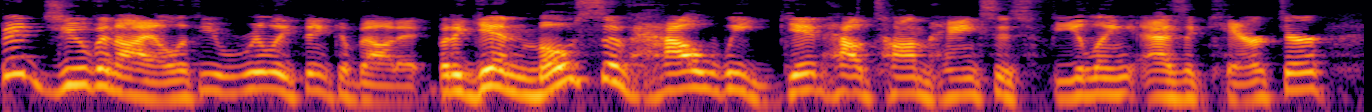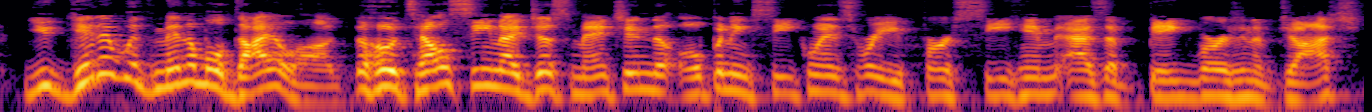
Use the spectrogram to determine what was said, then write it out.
Bit juvenile if you really think about it. But again, most of how we get how Tom Hanks is feeling as a character you get it with minimal dialogue. The hotel scene I just mentioned, the opening sequence where you first see him as a big version of Josh.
